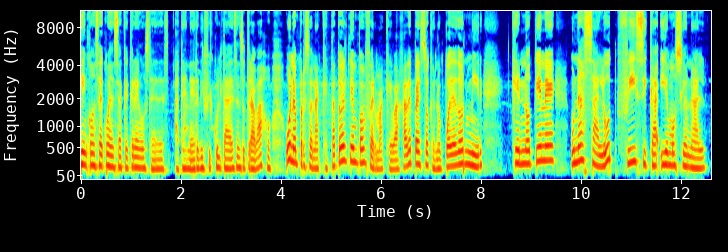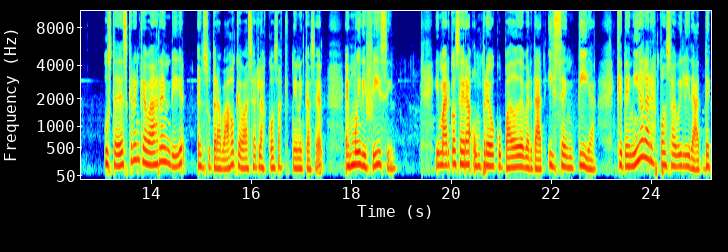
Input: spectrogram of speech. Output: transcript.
y en consecuencia, ¿qué creen ustedes? A tener dificultades en su trabajo. Una persona que está todo el tiempo enferma, que baja de peso, que no puede dormir, que no tiene una salud física y emocional, ¿ustedes creen que va a rendir en su trabajo que va a hacer las cosas que tiene que hacer. Es muy difícil. Y Marcos era un preocupado de verdad y sentía que tenía la responsabilidad de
